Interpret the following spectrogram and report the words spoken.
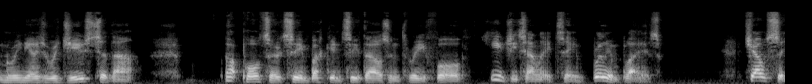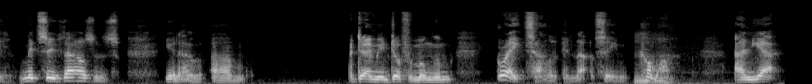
Mourinho is reduced to that that Porto team back in 2003 4, hugely talented team, brilliant players. Chelsea, mid 2000s, you know, um, Damien Duff among them, great talent in that team. Mm. Come on. And yet,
